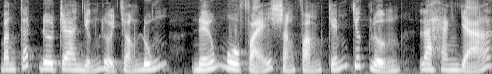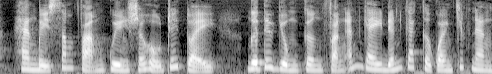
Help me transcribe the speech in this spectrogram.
bằng cách đưa ra những lựa chọn đúng. Nếu mua phải sản phẩm kém chất lượng là hàng giả, hàng bị xâm phạm quyền sở hữu trí tuệ, người tiêu dùng cần phản ánh ngay đến các cơ quan chức năng.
